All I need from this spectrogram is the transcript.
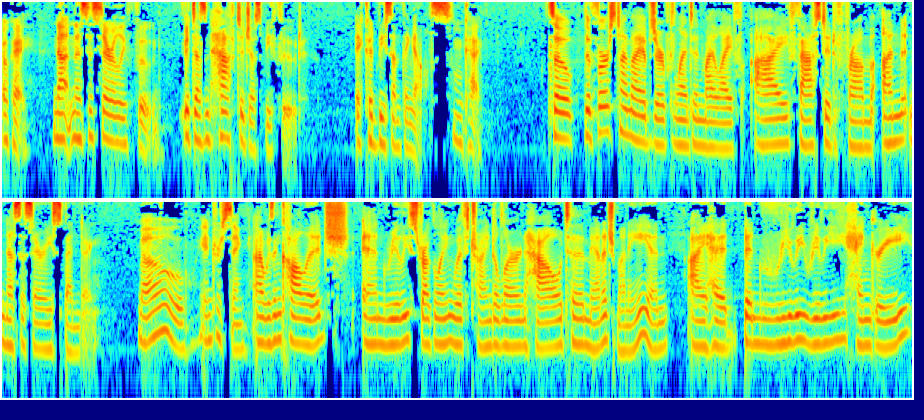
Okay. Not necessarily food. It doesn't have to just be food, it could be something else. Okay. So, the first time I observed Lent in my life, I fasted from unnecessary spending. Oh, interesting. I was in college and really struggling with trying to learn how to manage money. And I had been really, really hangry.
